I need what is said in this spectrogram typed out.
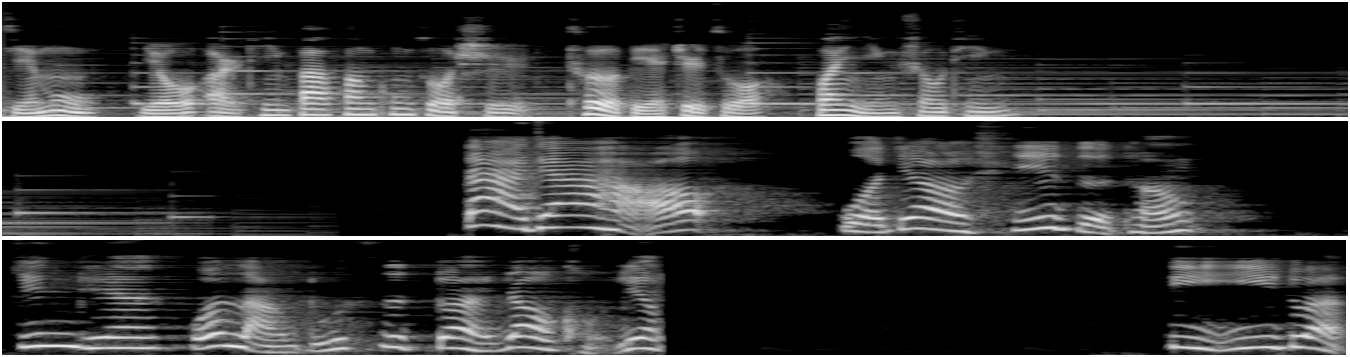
节目由耳听八方工作室特别制作，欢迎收听。大家好，我叫徐子腾，今天我朗读四段绕口令。第一段：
